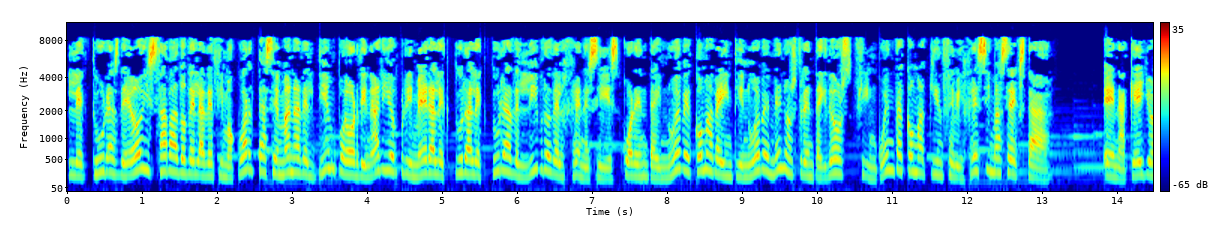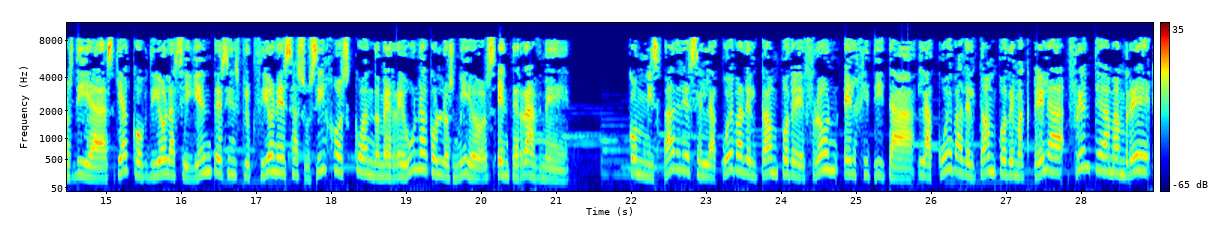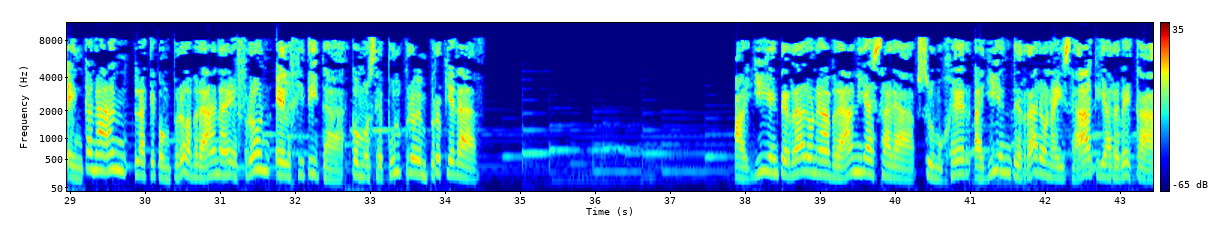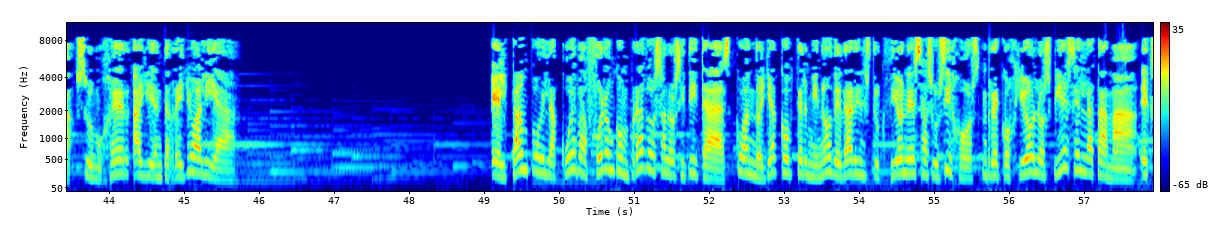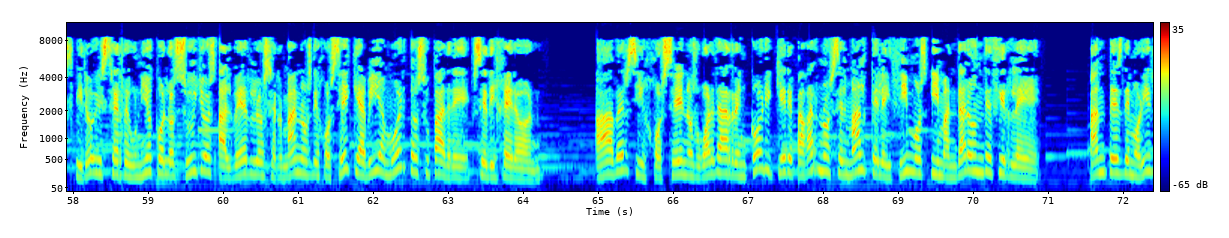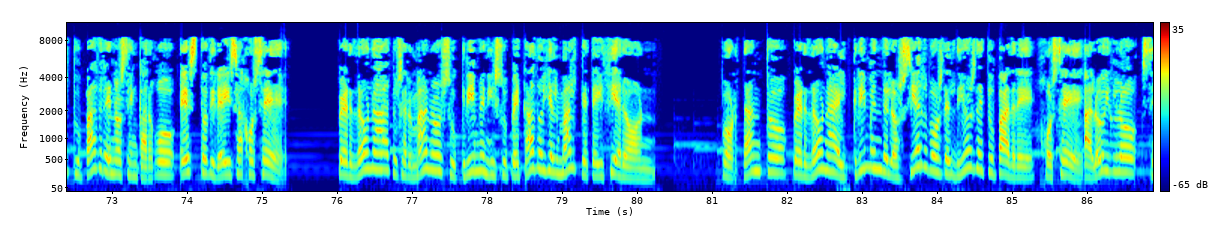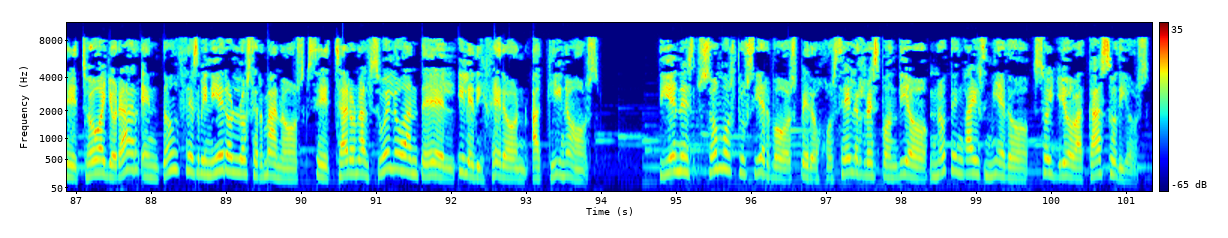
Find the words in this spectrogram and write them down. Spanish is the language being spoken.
Lecturas de hoy sábado de la decimocuarta semana del tiempo ordinario Primera lectura Lectura del libro del Génesis 49,29 menos 32, 50,15 vigésima sexta. En aquellos días, Jacob dio las siguientes instrucciones a sus hijos, cuando me reúna con los míos, enterradme con mis padres en la cueva del campo de Efrón, el Gitita, la cueva del campo de Macpela, frente a Mambré, en Canaán, la que compró Abraham a Efrón, el Gitita, como sepulcro en propiedad. Allí enterraron a Abraham y a Sara, su mujer, allí enterraron a Isaac y a Rebeca, su mujer, allí enterré yo a Lía. El campo y la cueva fueron comprados a los hititas. Cuando Jacob terminó de dar instrucciones a sus hijos, recogió los pies en la cama, expiró y se reunió con los suyos. Al ver los hermanos de José que había muerto su padre, se dijeron, a ver si José nos guarda rencor y quiere pagarnos el mal que le hicimos, y mandaron decirle, antes de morir tu padre nos encargó, esto diréis a José. Perdona a tus hermanos su crimen y su pecado y el mal que te hicieron. Por tanto, perdona el crimen de los siervos del Dios de tu padre. José, al oírlo, se echó a llorar, entonces vinieron los hermanos, se echaron al suelo ante él, y le dijeron, aquí nos tienes, somos tus siervos, pero José les respondió, no tengáis miedo, ¿soy yo acaso Dios?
